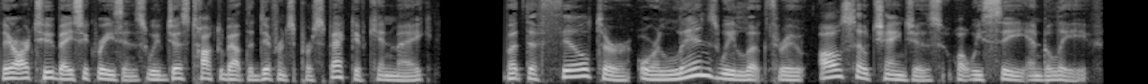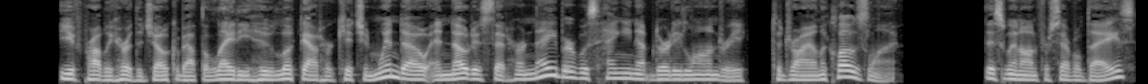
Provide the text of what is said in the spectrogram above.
There are two basic reasons. We've just talked about the difference perspective can make, but the filter or lens we look through also changes what we see and believe. You've probably heard the joke about the lady who looked out her kitchen window and noticed that her neighbor was hanging up dirty laundry to dry on the clothesline. This went on for several days,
